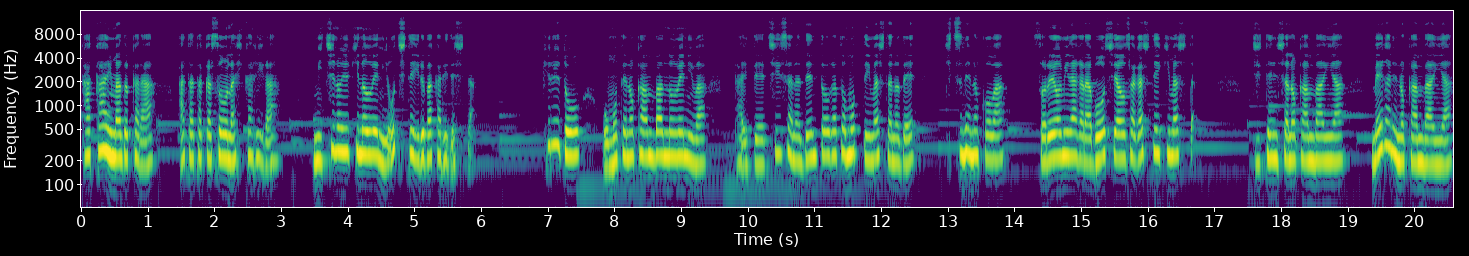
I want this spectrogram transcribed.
高い窓から暖かそうな光が道の雪の上に落ちているばかりでした。けれど、表の看板の上には大抵小さな電灯が灯っていましたので、狐の子はそれを見ながら帽子屋を探していきました。自転車の看板やメガネの看板や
